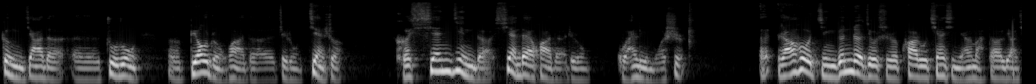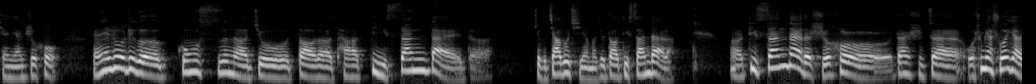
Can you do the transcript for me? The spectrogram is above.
更加的呃注重呃标准化的这种建设和先进的现代化的这种管理模式，呃，然后紧跟着就是跨入千禧年了嘛，到两千年之后，两年之后这个公司呢就到了它第三代的这个家族企业嘛，就到第三代了。呃，第三代的时候，但是在我顺便说一下，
